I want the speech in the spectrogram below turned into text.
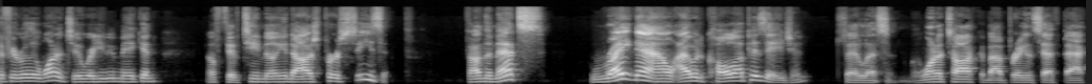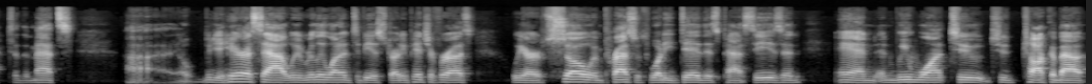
if he really wanted to, where he'd be making you know, $15 million per season. I'm the Mets, Right now, I would call up his agent, say, listen, we want to talk about bringing Seth back to the Mets. Uh, you, you hear us out. We really wanted to be a starting pitcher for us. We are so impressed with what he did this past season, and and we want to to talk about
